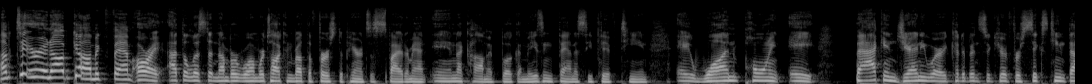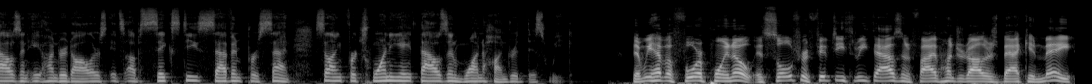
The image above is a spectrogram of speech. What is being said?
I'm tearing up, comic fam. All right, at the list at number one, we're talking about the first appearance of Spider Man in a comic book, Amazing Fantasy 15, a 1.8 back in January it could have been secured for $16,800. It's up 67%, selling for 28,100 this week. Then we have a 4.0. It sold for $53,500 back in May.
